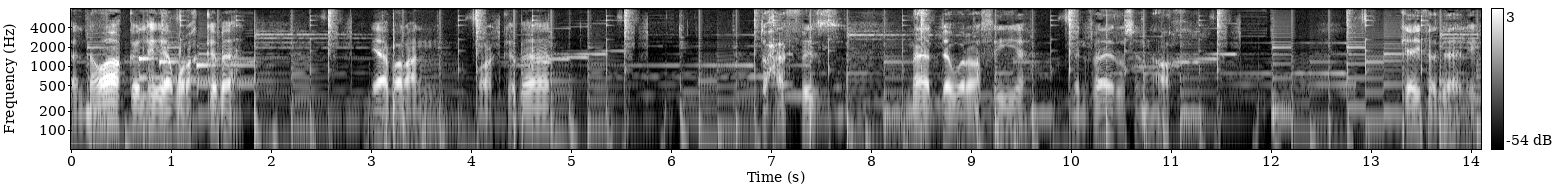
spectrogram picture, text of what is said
النواقل هي مركبات. هي عبارة عن مركبات تحفز مادة وراثية من فيروس آخر. كيف ذلك؟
